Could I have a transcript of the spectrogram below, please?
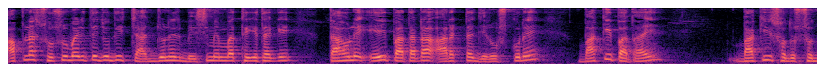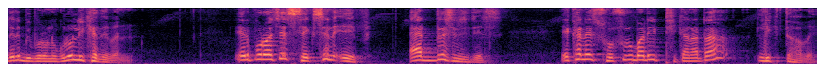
আপনার শ্বশুরবাড়িতে যদি চারজনের বেশি মেম্বার থেকে থাকে, তাহলে এই পাতাটা আরেকটা জেরক্স করে বাকি পাতায় বাকি সদস্যদের বিবরণগুলো লিখে দেবেন। এরপর আছে সেকশন এফ অ্যাড্রেস ডিটেলস এখানে শ্বশুরবাড়ির ঠিকানাটা লিখতে হবে।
